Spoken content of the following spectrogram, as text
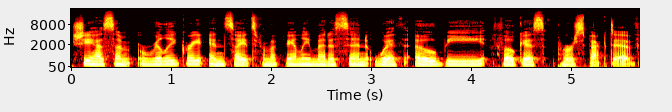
She has some really great insights from a family medicine with OB focus perspective.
